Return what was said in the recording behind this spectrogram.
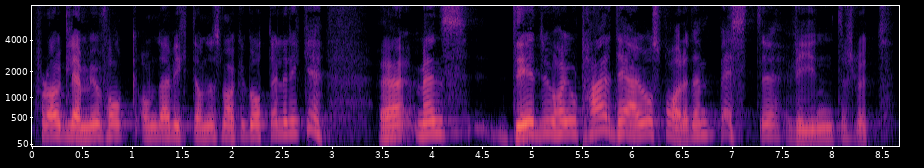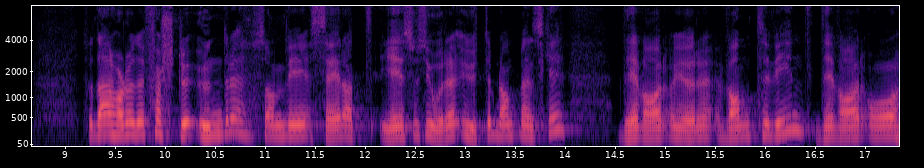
For da glemmer jo folk om det er viktig om det smaker godt eller ikke. Eh, mens det du har gjort her, det er jo å spare den beste vinen til slutt. Så der har du det første underet som vi ser at Jesus gjorde ute blant mennesker. Det var å gjøre vann til vin. Det var å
